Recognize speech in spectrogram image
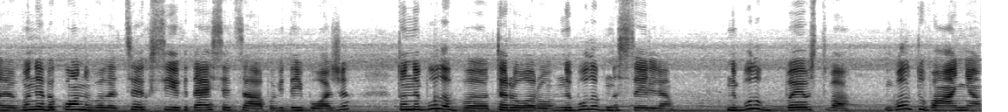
е, вони виконували цих всіх 10 заповідей Божих, то не було б е, терору, не було б насилля, не було б вбивства, гвалтування,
